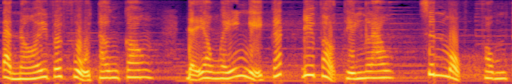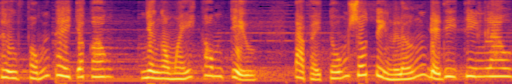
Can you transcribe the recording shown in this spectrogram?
"Ta nói với phụ thân con, để ông ấy nghĩ cách đi vào Thiên Lao, xin một phong thư phóng thê cho con, nhưng ông ấy không chịu, ta phải tốn số tiền lớn để đi Thiên Lao,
